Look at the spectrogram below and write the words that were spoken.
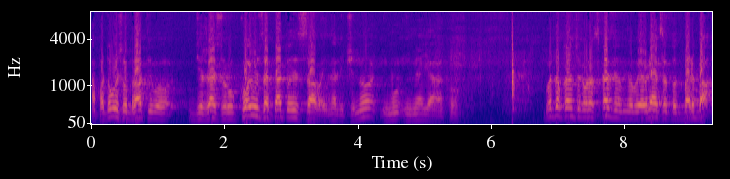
А потом вышел брат его, держась рукою за пятую Эсава, и наречено ему имя Яаков. В этом конечном рассказе выявляется тут борьба.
